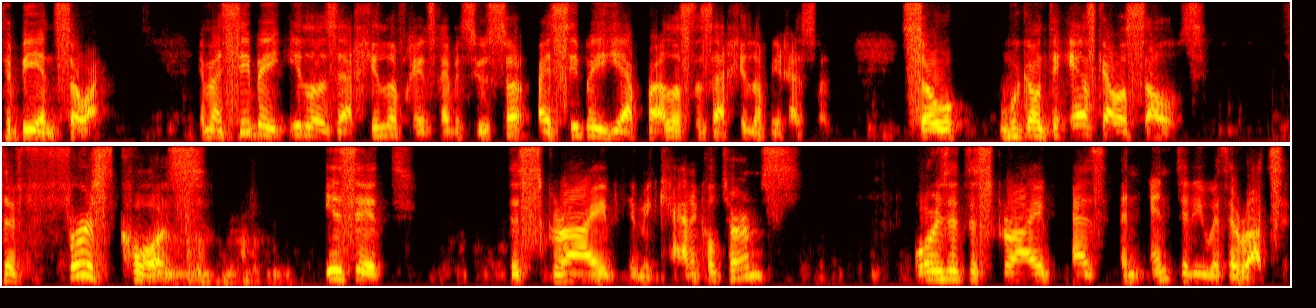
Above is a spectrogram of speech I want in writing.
to be and so on. So we're going to ask ourselves the first cause is it described in mechanical terms or is it described as an entity with a ratzin?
